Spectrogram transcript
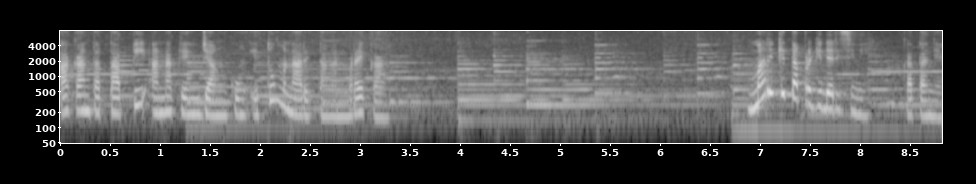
akan tetapi anak yang jangkung itu menarik tangan mereka. Mari kita pergi dari sini, katanya.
